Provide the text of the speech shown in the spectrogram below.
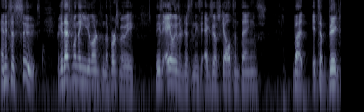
And it's a suit because that's one thing you learn from the first movie. These aliens are just in these exoskeleton things, but it's a big,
